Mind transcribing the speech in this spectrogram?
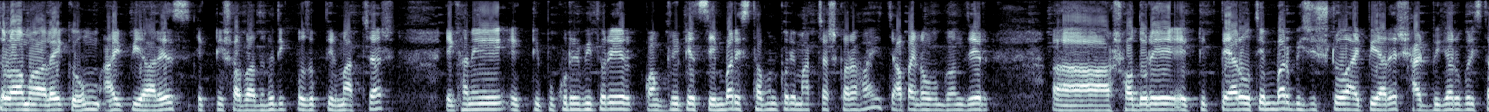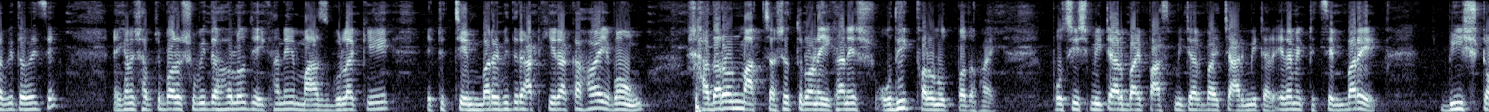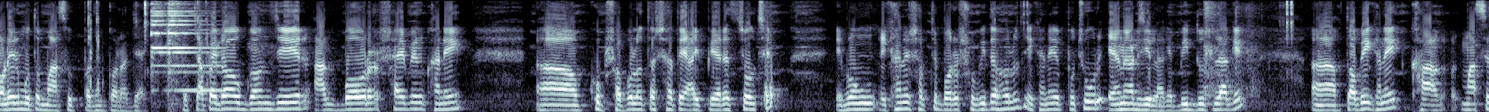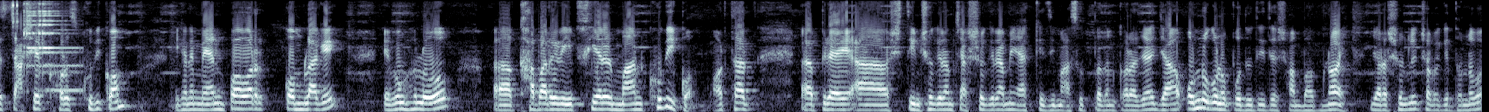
আসসালামু আলাইকুম আইপিআরএস একটি সর্বাধুনিক প্রযুক্তির মাছ চাষ। এখানে একটি পুকুরের ভিতরে কংক্রিটের চেম্বার স্থাপন করে মাছ চাষ করা হয়। চাঁপাইনবাবগঞ্জের সদরে একটি তেরো চেম্বার বিশিষ্ট আইপিআরএস ষাট বিঘার উপর স্থাপিত হয়েছে। এখানে সবচেয়ে বড় সুবিধা হলো যে এখানে মাছগুলাকে একটি চেম্বারের ভিতরে আটকিয়ে রাখা হয় এবং সাধারণ মাছ চাষের তুলনায় এখানে অধিক ফলন উৎপাদন হয়। পঁচিশ মিটার বাই পাঁচ মিটার বাই চার মিটার এরকম একটি চেম্বারে বিশ টনের মতো মাছ উৎপাদন করা যায়। তো চাঁপাইনবাবগঞ্জের আকবর সাহেবের ওখানে খুব সফলতার সাথে আইপিআরএস চলছে এবং এখানে সবচেয়ে বড় সুবিধা হলো যে এখানে প্রচুর এনার্জি লাগে, বিদ্যুৎ লাগে। তবে এখানে খা, মাছের চাষের খরচ খুবই কম। এখানে ম্যান পাওয়ার কম লাগে এবং হলো খাবারের এফসিআরের মান খুবই কম। অর্থাৎ প্রায় তিনশো গ্রাম, চারশো গ্রামে এক কেজি মাছ উৎপাদন করা যায়, যা অন্য কোনো পদ্ধতিতে সম্ভব নয়। যারা শুনলেন, সবাইকে ধন্যবাদ।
